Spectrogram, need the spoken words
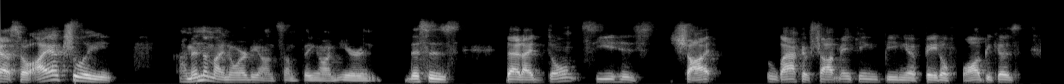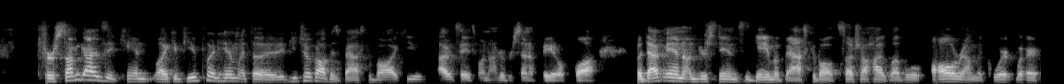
Yeah, so I actually I'm in the minority on something on here, and this is that I don't see his shot lack of shot making being a fatal flaw because for some guys it can like if you put him with a if you took off his basketball IQ, I would say it's 100% a fatal flaw. But that man understands the game of basketball at such a high level all around the court where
